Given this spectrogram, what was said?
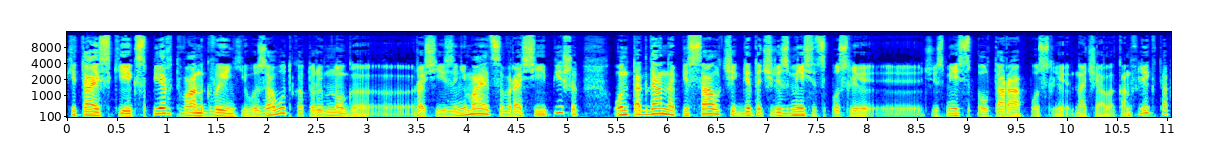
китайский эксперт, Ван Гвэнь его зовут, который много э, России занимается, в России пишет, он тогда написал где-то через месяц после, э, через месяц-полтора после начала конфликта,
